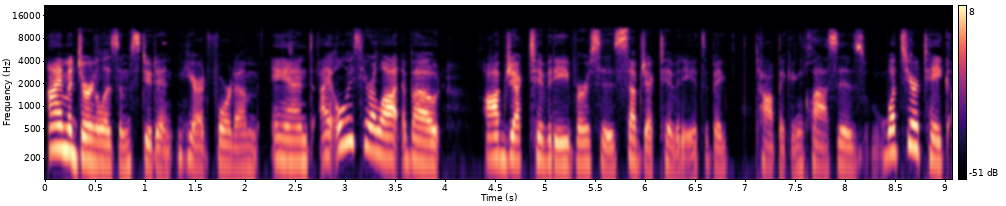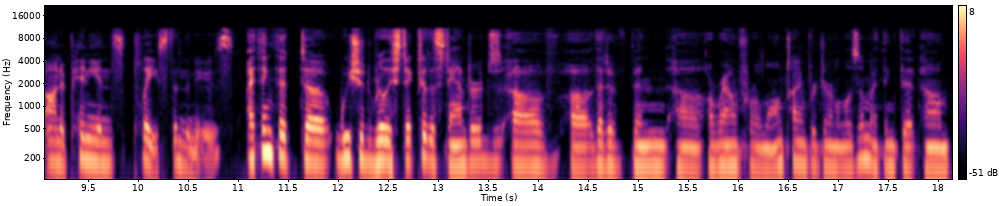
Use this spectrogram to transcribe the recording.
I'm a journalism student here at Fordham, and I always hear a lot about objectivity versus subjectivity. It's a big topic in classes. What's your take on opinions placed in the news? I think that uh, we should really stick to the standards of uh, that have been uh, around for a long time for journalism. I think that um,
